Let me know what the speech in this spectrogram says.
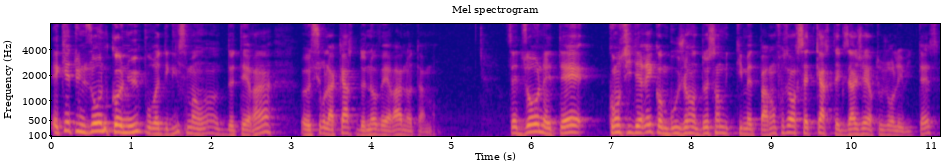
et qui est une zone connue pour des glissements de terrain euh, sur la carte de Novera notamment. Cette zone était considérée comme bougeant 200 km par an. Il faut savoir que cette carte exagère toujours les vitesses,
